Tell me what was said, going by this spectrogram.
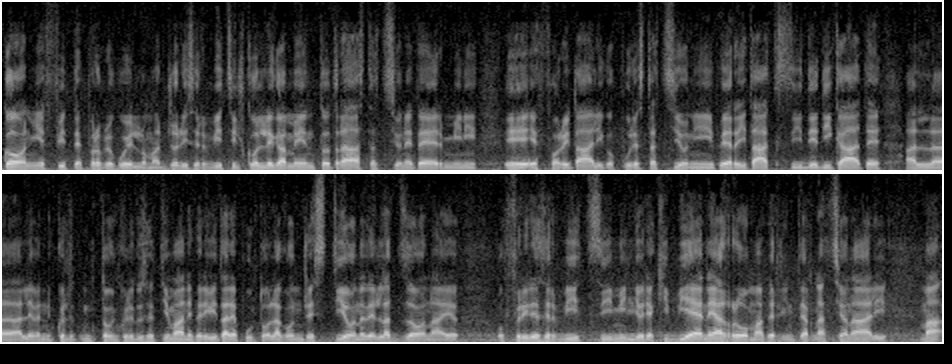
CONI e FIT è proprio quello, maggiori servizi, il collegamento tra stazione Termini e, e Foro Italico oppure stazioni per i taxi dedicate al, in, quelle, in quelle due settimane per evitare appunto la congestione della zona e offrire servizi migliori a chi viene a Roma per gli internazionali, ma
